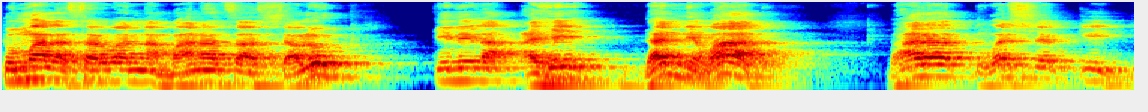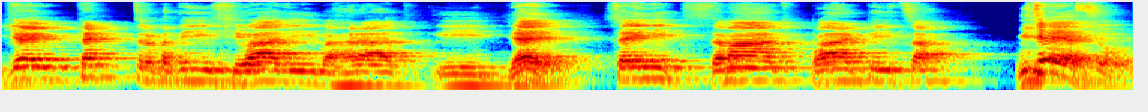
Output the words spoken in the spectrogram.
तुम्हाला सर्वांना मानाचा सॅल्यूट केलेला आहे. धन्यवाद. भारत वर्ष की जय. छत्रपती शिवाजी महाराज की जय. सैनिक समाज पार्टीचा विजय असो.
